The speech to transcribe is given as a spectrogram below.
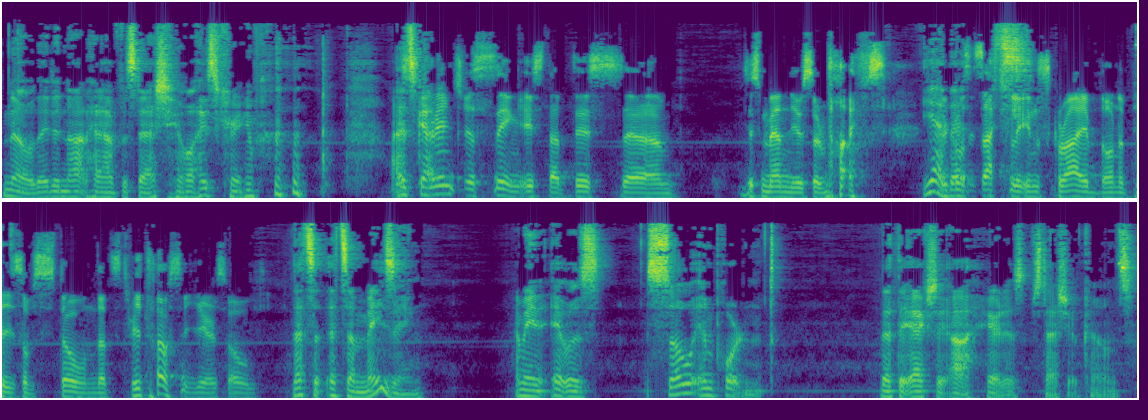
no, they did not have pistachio ice cream. The it's got strangest thing is that this um, this menu survives. Yeah, because that- it's actually inscribed on a piece of stone that's 3,000 years old. That's that's amazing. I mean, it was so important that they actually ah here it is pistachio cones.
